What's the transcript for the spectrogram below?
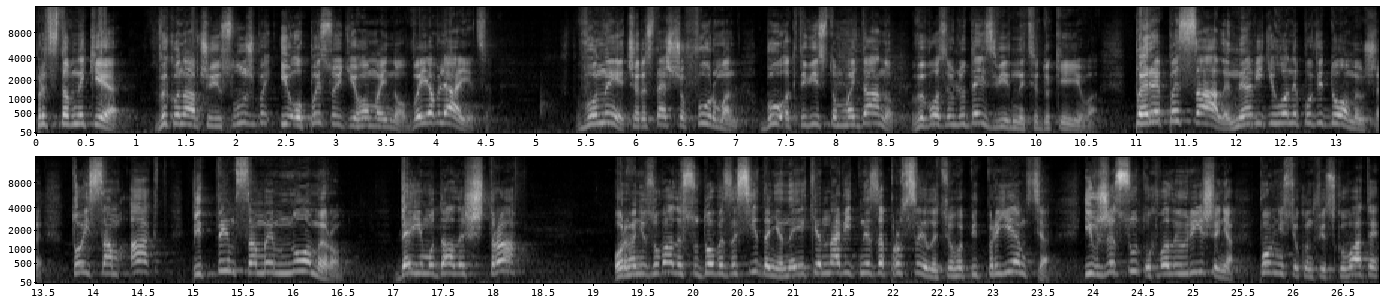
представники виконавчої служби і описують його майно. Виявляється, вони через те, що Фурман був активістом Майдану, вивозив людей з Вінниці до Києва, переписали, навіть його не повідомивши, той сам акт під тим самим номером, де йому дали штраф. Організували судове засідання, на яке навіть не запросили цього підприємця, і вже суд ухвалив рішення повністю конфіскувати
